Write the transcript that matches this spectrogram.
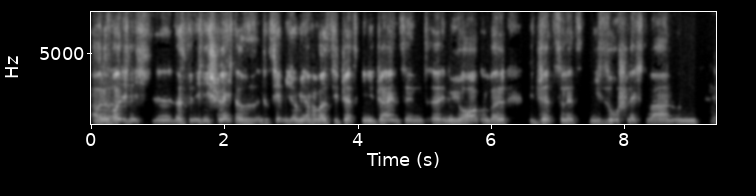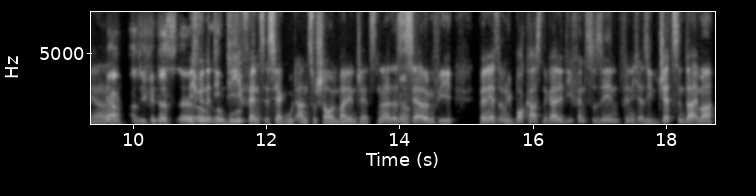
Aber das wollte ich nicht, äh, das finde ich nicht schlecht. Also es interessiert mich irgendwie einfach, weil es die Jets gegen die Giants sind äh, in New York und weil die Jets zuletzt nicht so schlecht waren und Ja. ja, also ich finde das äh, Ich finde, die Defense ist ja gut anzuschauen bei den Jets. Ne? Das Ja. ist ja irgendwie, wenn du jetzt irgendwie Bock hast, eine geile Defense zu sehen, finde ich, also die Jets sind da immer,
